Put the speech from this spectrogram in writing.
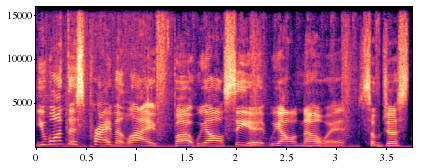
you want this private life, but we all see it, we all know it. So just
